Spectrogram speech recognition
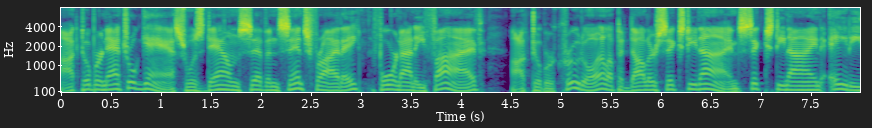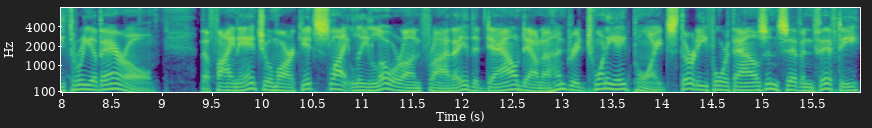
October natural gas was down 7 cents Friday, 495. October crude oil up $1.69, 69.83 a barrel. The financial markets slightly lower on Friday. The Dow down 128 points, 34,750.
